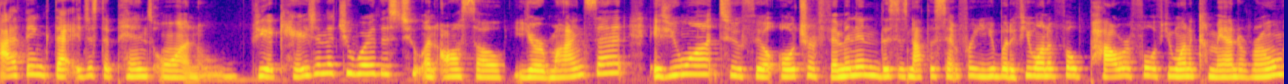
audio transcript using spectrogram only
I think that it just depends on the occasion that you wear this to and also your mindset. If you want to feel ultra feminine, this is not the scent for you. But if you wanna feel powerful, if you wanna command a room,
